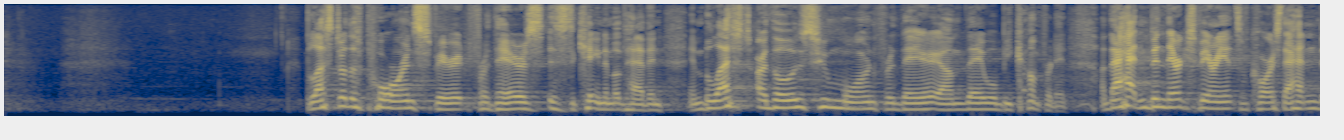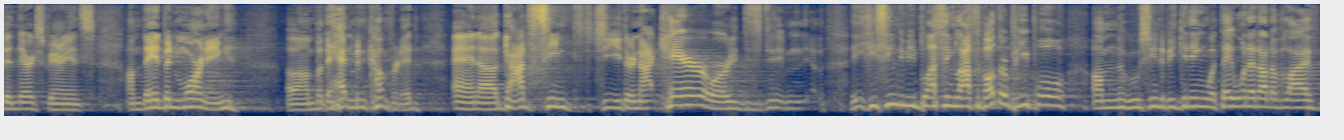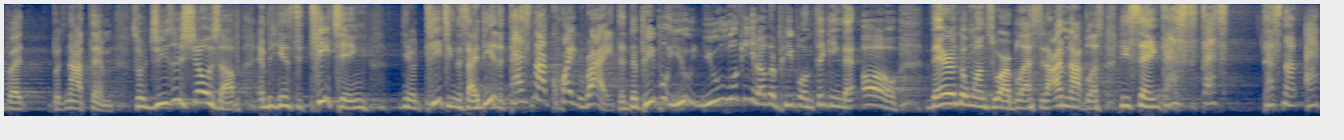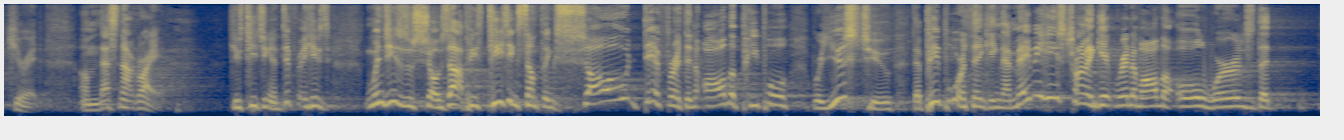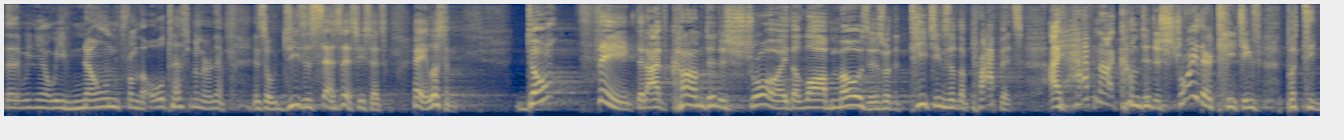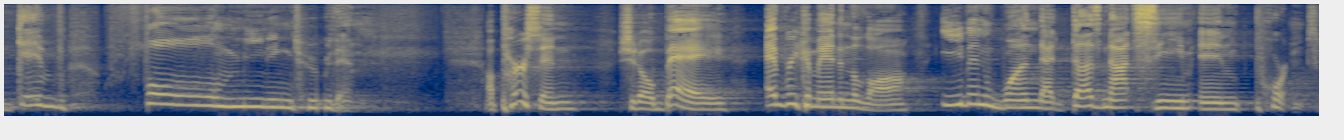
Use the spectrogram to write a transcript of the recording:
Blessed are the poor in spirit, for theirs is the kingdom of heaven. And blessed are those who mourn, for they, um, they will be comforted. That hadn't been their experience, of course. That hadn't been their experience. Um, they had been mourning, um, but they hadn't been comforted. And uh, God seemed to either not care or he seemed to be blessing lots of other people um, who seemed to be getting what they wanted out of life, but but not them. So Jesus shows up and begins to teaching, you know, teaching this idea that that's not quite right. That the people, you, you looking at other people and thinking that, oh, they're the ones who are blessed and I'm not blessed. He's saying that's, that's, that's not accurate. Um, that's not right. He's teaching a different, he's, when Jesus shows up, he's teaching something so different than all the people were used to that people were thinking that maybe he's trying to get rid of all the old words that that you know, we've known from the Old Testament. Or, and so Jesus says this He says, Hey, listen, don't think that I've come to destroy the law of Moses or the teachings of the prophets. I have not come to destroy their teachings, but to give full meaning to them. A person should obey every command in the law, even one that does not seem important.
